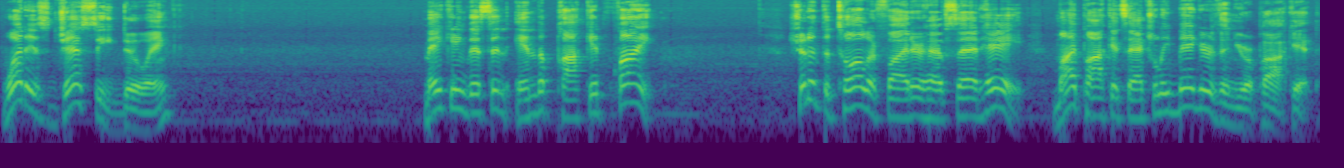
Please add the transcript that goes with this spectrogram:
What is Jessie doing making this an in the pocket fight? Shouldn't the taller fighter have said, hey, my pocket's actually bigger than your pocket?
